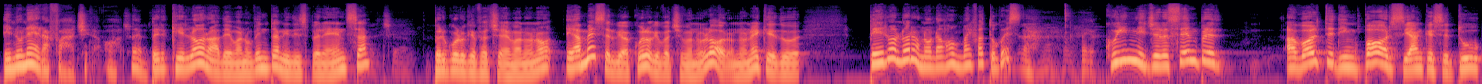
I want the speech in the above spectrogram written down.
e non era facile, oh, cioè, perché loro avevano 20 anni di esperienza per quello che facevano, no? E a me serviva quello che facevano loro, non è che dove... Però loro non avevano mai fatto questo. Quindi c'era sempre a volte di imporsi, anche se tu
